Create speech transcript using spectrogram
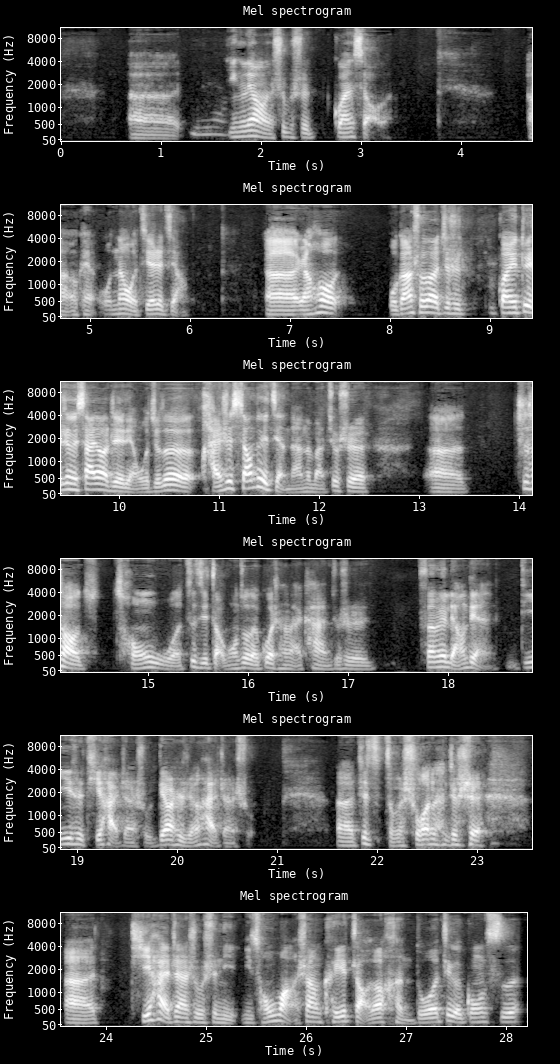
呃，音量是不是关小了？啊，OK，我那我接着讲。呃，然后我刚刚说到就是关于对症下药这一点，我觉得还是相对简单的吧。就是，呃，至少从我自己找工作的过程来看，就是分为两点：第一是题海战术，第二是人海战术。呃，这怎么说呢？就是，呃，题海战术是你你从网上可以找到很多这个公司。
